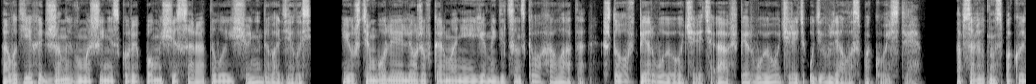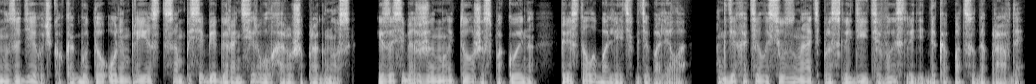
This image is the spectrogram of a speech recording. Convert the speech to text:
А вот ехать с женой в машине скорой помощи Саратову еще не доводилось. И уж тем более лежа в кармане ее медицинского халата, что в первую очередь, а в первую очередь удивляло спокойствие. Абсолютно спокойно за девочку, как будто Олем приезд сам по себе гарантировал хороший прогноз. И за себя с женой тоже спокойно, перестала болеть, где болела. Где хотелось узнать, проследить, выследить, докопаться до правды.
